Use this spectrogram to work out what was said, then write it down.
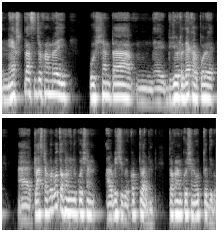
নেক্সট ক্লাসে যখন আমরা এই কোয়েশ্চেনটা ভিডিওটা দেখার পরে ক্লাসটা করব, তখন কিন্তু কোয়েশ্চেন আরও বেশি করে করতে পারবেন। তখন আমি কোয়েশ্চেনের উত্তর দিব।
